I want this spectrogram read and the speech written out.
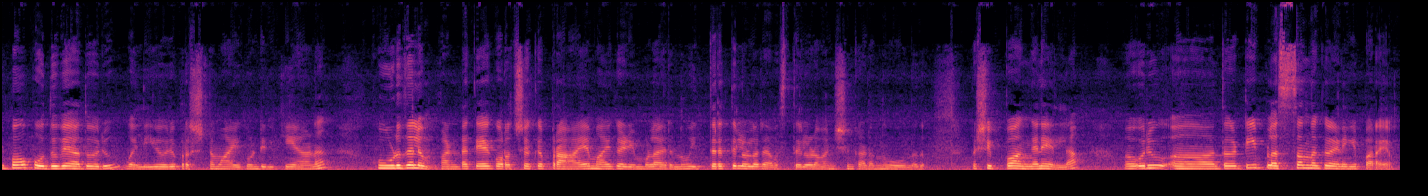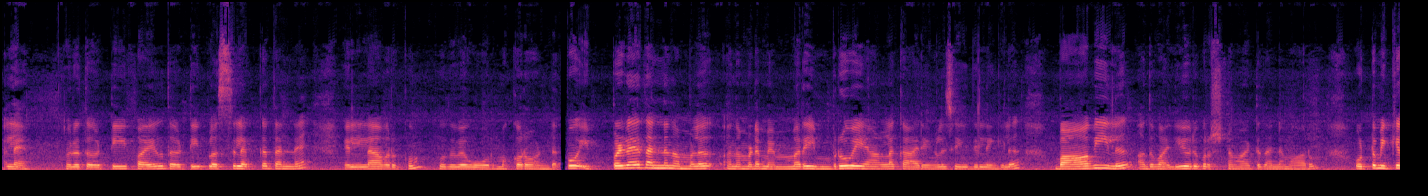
ഇപ്പോൾ പൊതുവെ അതൊരു വലിയൊരു പ്രശ്നമായിക്കൊണ്ടിരിക്കുകയാണ്. കൂടുതലും പണ്ടൊക്കെ കുറച്ചൊക്കെ പ്രായമായി കഴിയുമ്പോഴായിരുന്നു ഇത്തരത്തിലുള്ളൊരവസ്ഥയിലൂടെ മനുഷ്യൻ കടന്നു പോകുന്നത്. പക്ഷെ ഇപ്പോൾ അങ്ങനെയല്ല. ഒരു തേർട്ടി പ്ലസ് എന്നൊക്കെ വേണമെങ്കിൽ പറയാം അല്ലേ? ഒരു തേർട്ടി ഫൈവ് തേർട്ടി പ്ലസ്സിലൊക്കെ തന്നെ എല്ലാവർക്കും പൊതുവെ ഓർമ്മക്കുറവുണ്ട്. അപ്പോൾ ഇപ്പോഴേ തന്നെ നമ്മൾ നമ്മുടെ മെമ്മറി ഇമ്പ്രൂവ് ചെയ്യാനുള്ള കാര്യങ്ങൾ ചെയ്തില്ലെങ്കിൽ ഭാവിയിൽ അത് വലിയൊരു പ്രശ്നമായിട്ട് തന്നെ മാറും. ഒട്ടുമിക്ക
